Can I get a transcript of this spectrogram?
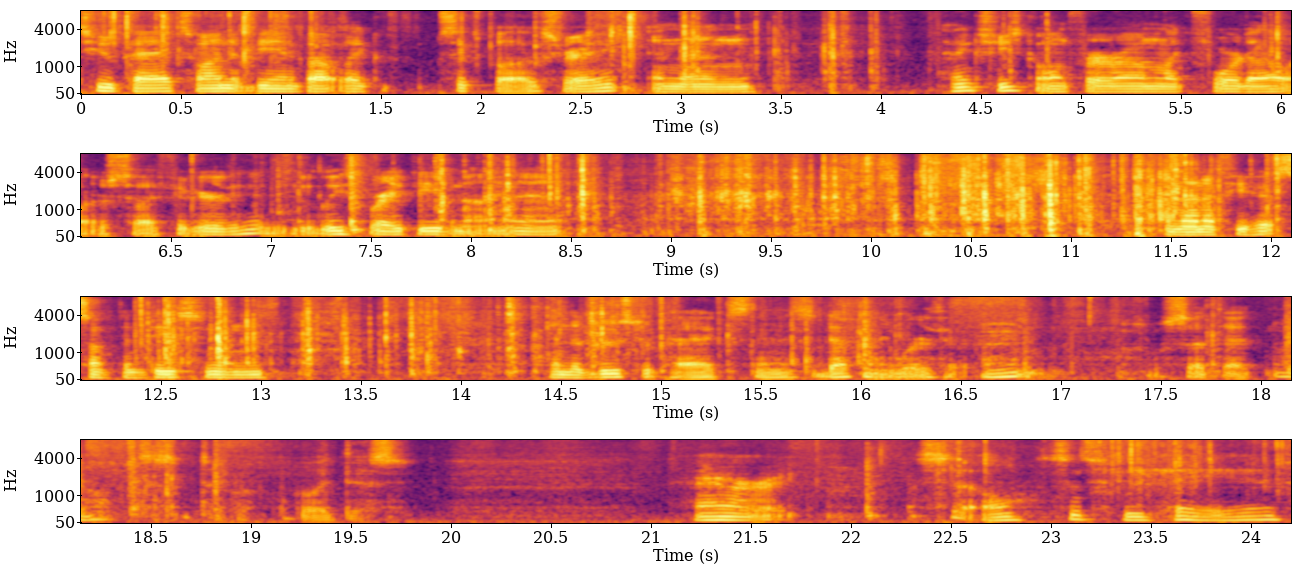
two packs wound up being about like six bucks, right? And then I think she's going for around like four dollars. So I figured at least break even on that. And then if you hit something decent in, in the booster packs, then it's definitely worth it, right? We'll set that. Well, go like this. All right. So since we have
